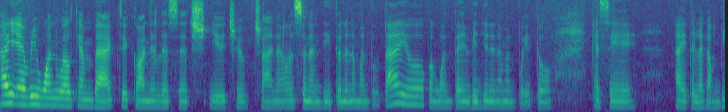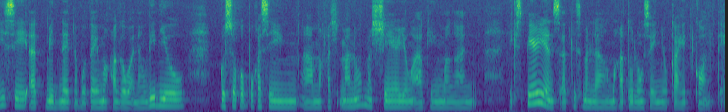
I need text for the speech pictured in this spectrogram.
Hi everyone! Welcome back to Connie Lesage YouTube channel. So, nandito na naman po tayo. Pang one-time video na naman po ito. Kasi ay talagang busy at midnight na po tayo makagawa ng video. Gusto ko po kasing uh, makas- ano, ma-share yung aking mga experience at least man lang makatulong sa inyo kahit konti.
